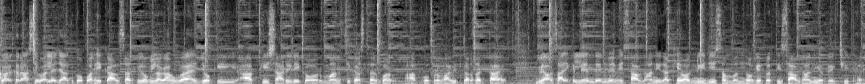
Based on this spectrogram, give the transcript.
कर्क राशि वाले जातकों पर ही काल सर्पयोग लगा हुआ है, जो कि आपकी शारीरिक और मानसिक स्तर पर आपको प्रभावित कर सकता है। व्यावसायिक लेन देन में भी सावधानी रखें और निजी संबंधों के प्रति सावधानी अपेक्षित है।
